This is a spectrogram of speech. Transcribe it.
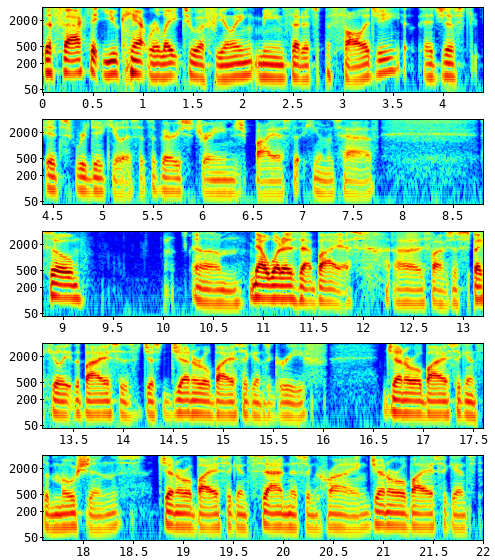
the fact that you can't relate to a feeling means that it's pathology. It's just it's ridiculous. It's a very strange bias that humans have. So um, now, what is that bias? Uh, if I was to speculate, the bias is just general bias against grief, general bias against emotions, general bias against sadness and crying, general bias against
